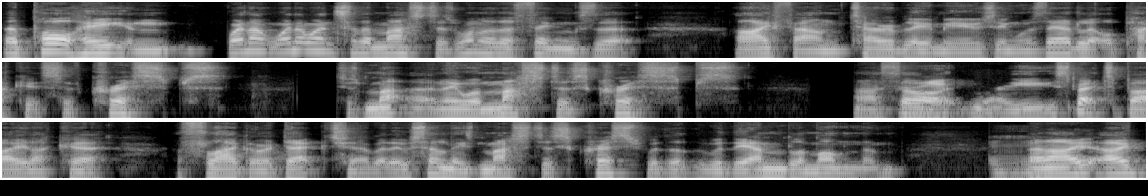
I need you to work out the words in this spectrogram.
uh, Paul Heaton. When I when I went to the Masters, one of the things that I found terribly amusing was they had little packets of crisps, just ma- and they were Masters crisps. And I thought, right. you know, you expect to buy like a, a, flag or a deck chair, but they were selling these Masters crisps with the, with the emblem on them. Mm-hmm. And I, I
